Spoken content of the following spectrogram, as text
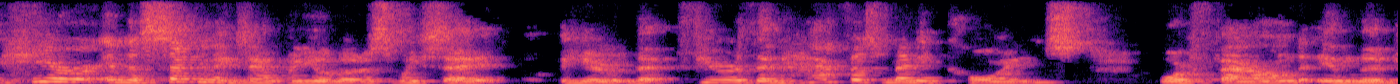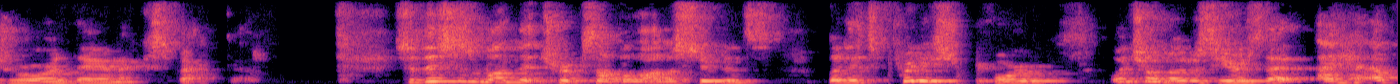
here in the second example, you'll notice we say here that fewer than half as many coins were found in the drawer than expected. So this is one that trips up a lot of students, but it's pretty straightforward. What you'll notice here is that I have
